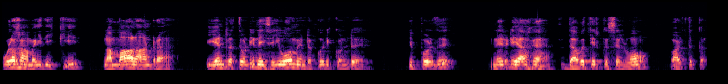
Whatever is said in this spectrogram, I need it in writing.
உலக அமைதிக்கு நம்மால் ஆன்ற இயன்ற தொண்டினை செய்வோம் என்று கூறிக்கொண்டு இப்பொழுது நேரடியாக தவத்திற்கு செல்வோம். வாழ்த்துக்கள்.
